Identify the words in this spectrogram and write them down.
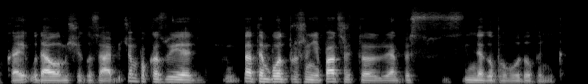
Ok, udało mi się go zabić. On pokazuje, na ten błąd proszę nie patrzeć, to jakby z innego powodu wynika.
